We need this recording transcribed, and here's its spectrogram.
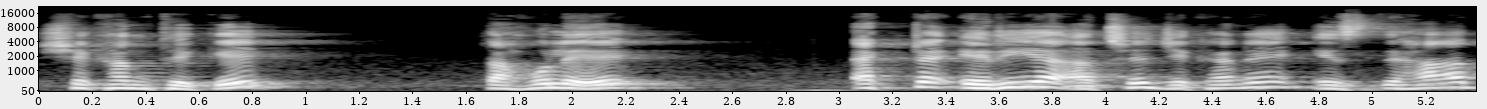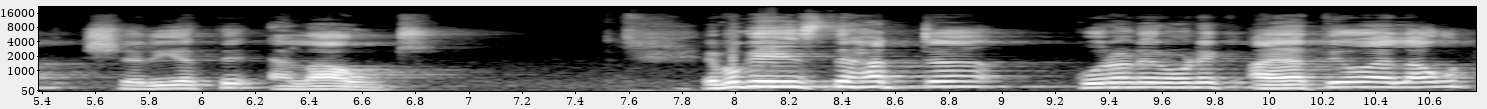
সেখান থেকে তাহলে একটা এরিয়া আছে যেখানে ইজতেহাদ শরিয়াতে অ্যালাউড এবং এই ইজতেহাদটা কোরআনের অনেক আয়াতেও অ্যালাউড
